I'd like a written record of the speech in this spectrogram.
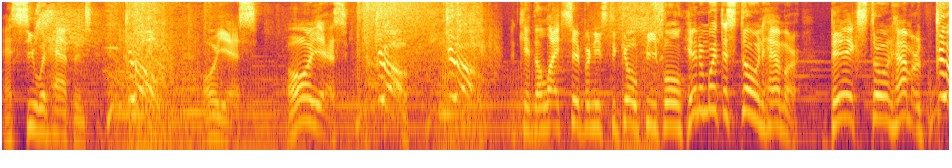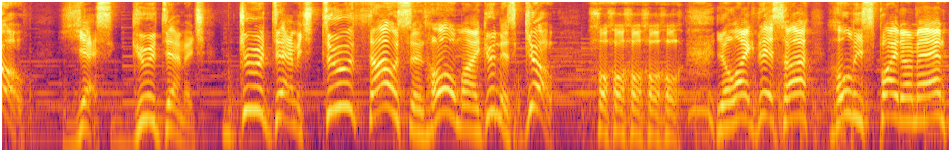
and see what happens. Go! Oh, yes. Oh, yes. Go! Go! Okay, the lightsaber needs to go, people. Hit him with the stone hammer. Big stone hammer. Go! Yes, good damage. Good damage. 2,000. Oh my goodness. Go. Ho ho ho ho ho. You like this, huh? Holy Spider-Man.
